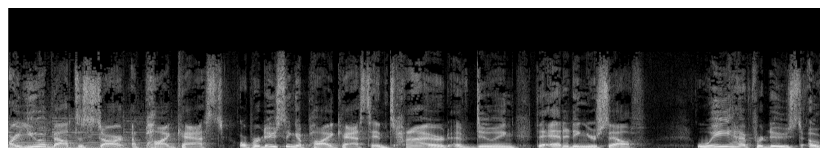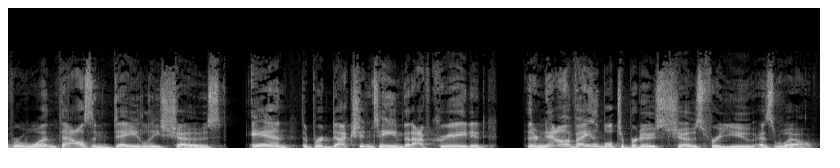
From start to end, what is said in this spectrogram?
Are you about to start a podcast or producing a podcast and tired of doing the editing yourself? We have produced over 1,000 daily shows, and the production team that I've created, they're now available to produce shows for you as well.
